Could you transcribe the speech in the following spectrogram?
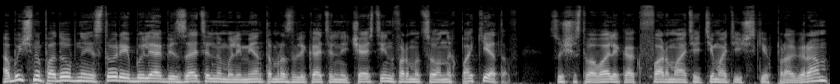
Обычно подобные истории были обязательным элементом развлекательной части информационных пакетов, существовали как в формате тематических программ,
